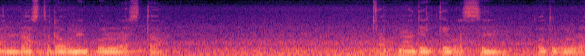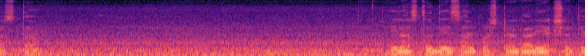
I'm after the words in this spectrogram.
আর রাস্তাটা অনেক বড় রাস্তা। আপনারা দেখতে পাচ্ছেন কত বড় রাস্তা। এই রাস্তা দিয়ে চার পাঁচটা গাড়ি একসাথে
